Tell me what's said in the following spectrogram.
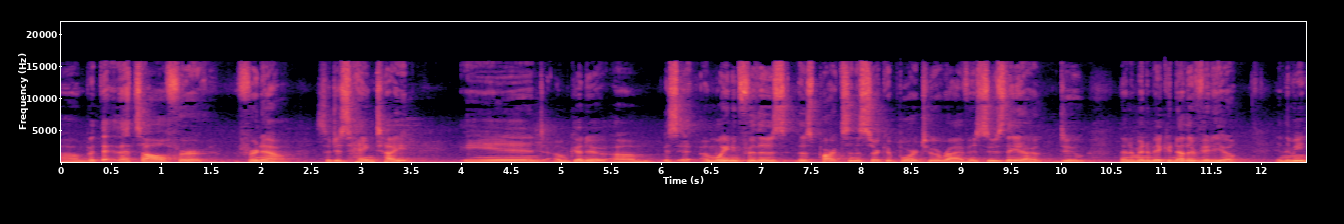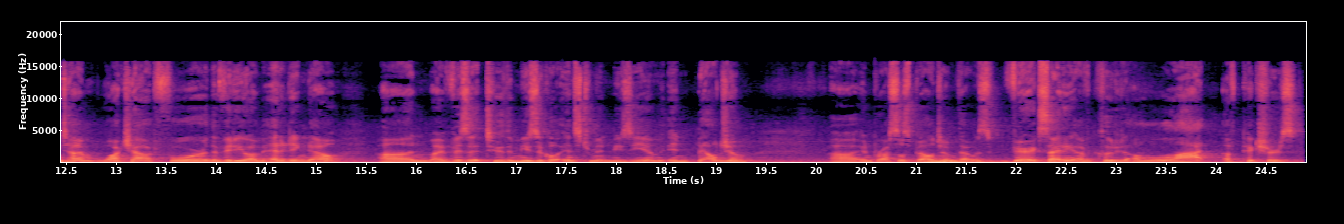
um, but th that's all for for now. So just hang tight, and I'm gonna um, I'm waiting for those those parts in the circuit board to arrive. And as soon as they do, then I'm gonna make another video. In the meantime, watch out for the video I'm editing now on my visit to the Musical Instrument Museum in Belgium, uh, in Brussels, Belgium. That was very exciting. I've included a lot of pictures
